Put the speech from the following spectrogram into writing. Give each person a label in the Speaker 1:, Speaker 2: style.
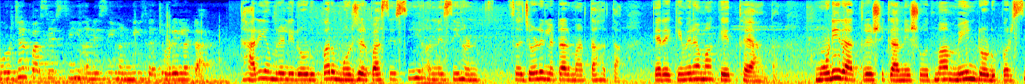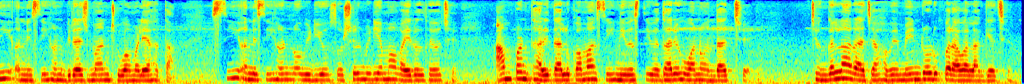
Speaker 1: મોરજર પાસે સિંહ અને સિંહણની સજોડે લટાર. ધારી અમરેલી રોડ ઉપર મોરજર પાસે સિંહ અને સિંહણ સજોડે લટાર મારતા હતા, ત્યારે કેમેરામાં કેદ થયા હતા. મોડી રાત્રે શિકારની શોધમાં મેઇન રોડ ઉપર સિંહ અને સિંહણ બિરાજમાન જોવા મળ્યા હતા. સિંહ અને સિંહણનો વીડિયો સોશિયલ મીડિયામાં વાયરલ થયો છે. આમ પણ ધારી તાલુકામાં સિંહની વસ્તી વધારે હોવાનો અંદાજ છે. જંગલના રાજા હવે મેઇન રોડ ઉપર આવવા લાગ્યા છે.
